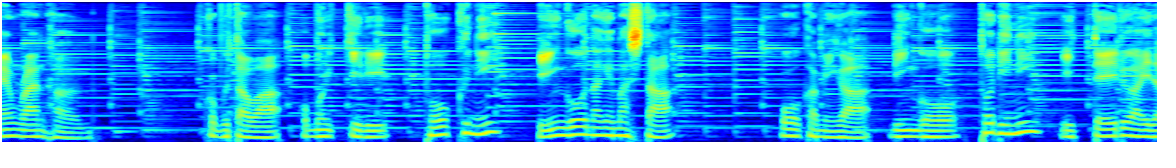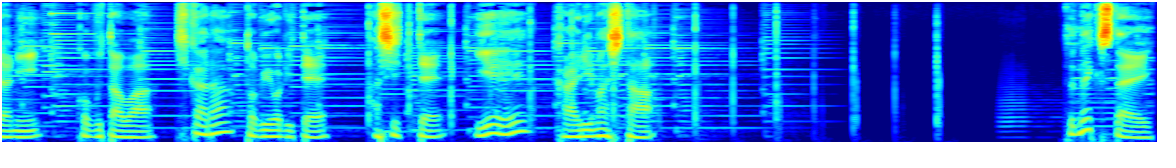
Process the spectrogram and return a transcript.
and ran home. 小豚は思いっきり遠くにリンゴを投げました。狼がリンゴを取りに行っている間に小豚は木から飛び降りて走って家へ帰りました。The next day,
